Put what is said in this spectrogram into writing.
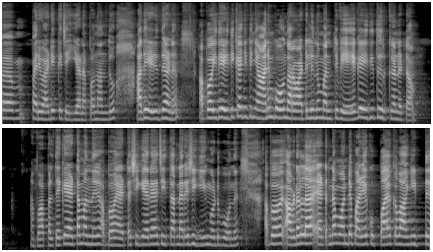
ഉം, പരിപാടിയൊക്കെ ചെയ്യുകയാണ് അപ്പോൾ നന്ദു അത് എഴുതുകയാണ് അപ്പോൾ ഇത് എഴുതി കഴിഞ്ഞിട്ട് ഞാനും പോകും തറവാട്ടിൽ നിന്നും വന്നിട്ട് വേഗം എഴുതി തീർക്കുകയാണ് കേട്ടോ. അപ്പോൾ അപ്പോഴത്തേക്ക് ഏട്ടൻ വന്ന് അപ്പോൾ ഏട്ടൻ ശിഖേനെ ചീത്തറിനെ ശിഖി ഇങ്ങോട്ട് പോകുന്നു അപ്പോൾ അവിടെയുള്ള ഏട്ടന്റെ മോന്റെ പഴയ കുപ്പായൊക്കെ വാങ്ങിയിട്ട്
